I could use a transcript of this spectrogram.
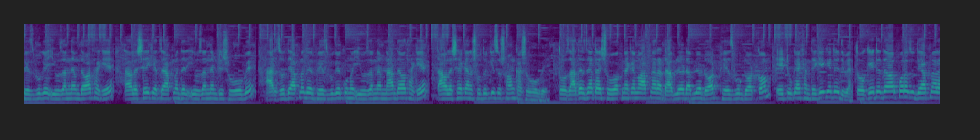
ফেসবুকে ইউজার নেম দেওয়া থাকে, তাহলে সেই ক্ষেত্রে আপনাদের ইউজার নেমটি শো হবে। আর যদি আপনাদের ফেসবুকে কোনো ইউজার নেম না দেওয়া থাকে, তাহলে সেখানে শুধু কিছু সংখ্যা শো হবে। তো যাদের যেটাই শো হোক না কেন, আপনারা W W dot Facebook dot com এইটুকু এখান থেকে কেটে দিবেন। তো কেটে দেওয়ার পরে যদি আপনারা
